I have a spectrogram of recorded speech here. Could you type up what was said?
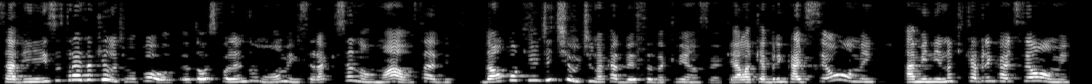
Sabe? E isso traz aquilo, tipo, pô, eu tô escolhendo um homem, será que isso é normal? Sabe? Dá um pouquinho de tilt na cabeça da criança. Que ela quer brincar de ser homem. A menina que quer brincar de ser homem.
